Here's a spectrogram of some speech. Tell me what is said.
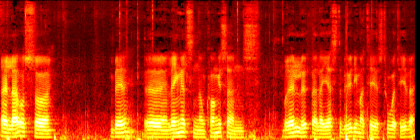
eller også be, eh, lignelsen om kongesønnens bryllup eller gjestebud i Matteus 22.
